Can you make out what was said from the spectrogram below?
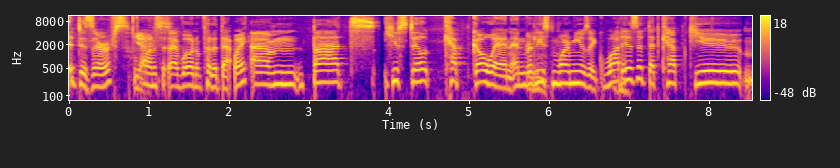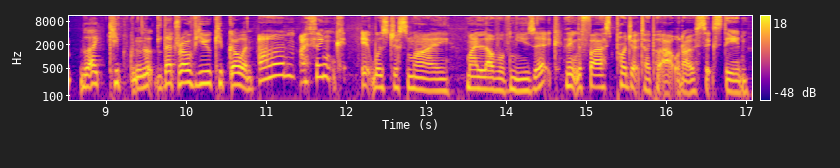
it deserves. I want, Yes. to, I want to put it that way. Um, but you still kept going and released more music. What is it that kept you like keep that drove you keep going? Um, I think it was just my my love of music. I think the first project I put out when I was 16,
